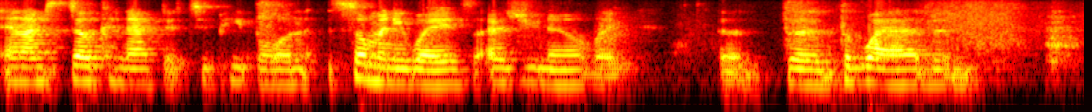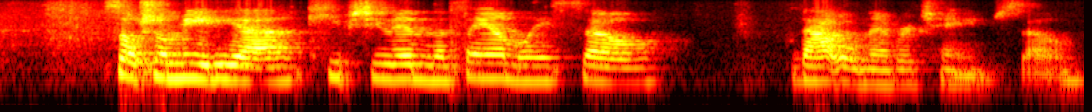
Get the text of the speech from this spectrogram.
and I'm still connected to people in so many ways, as you know, like the, the, the web and social media keeps you in the family. So that will never change. So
